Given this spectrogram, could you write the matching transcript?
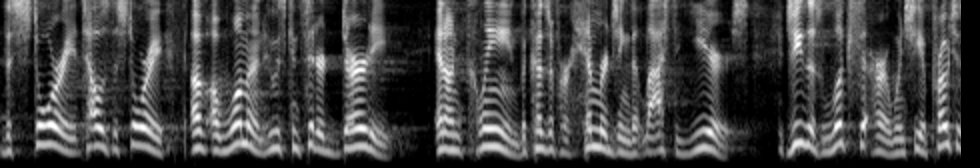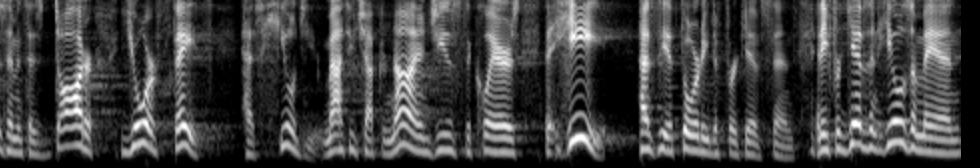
the story, it tells the story of a woman who is considered dirty and unclean because of her hemorrhaging that lasted years. Jesus looks at her when she approaches him and says, Daughter, your faith has healed you. Matthew chapter 9, Jesus declares that he has the authority to forgive sins. And he forgives and heals a man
